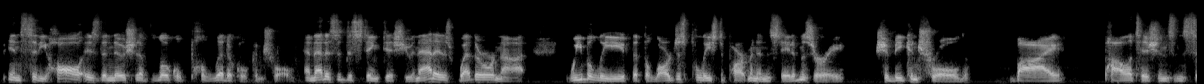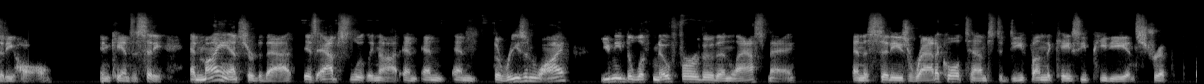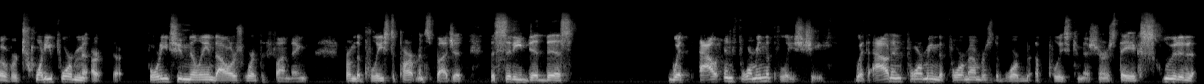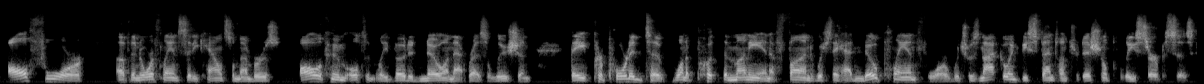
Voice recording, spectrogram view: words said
in City Hall is the notion of local political control, and that is a distinct issue, and that is whether or not we believe that the largest police department in the state of Missouri should be controlled by politicians in City Hall in Kansas City. And my answer to that is absolutely not. And and and the reason why you need to look no further than last May and the city's radical attempts to defund the KCPD and strip over 24 or uh, 42 million dollars worth of funding from the police department's budget. The city did this without informing the police chief, without informing the four members of the board of police commissioners. They excluded all four of the Northland City Council members, all of whom ultimately voted no on that resolution. They purported to want to put the money in a fund which they had no plan for, which was not going to be spent on traditional police services.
